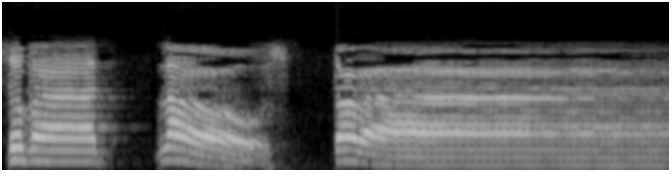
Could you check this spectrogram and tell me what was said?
Sobat Los. Bye-bye.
